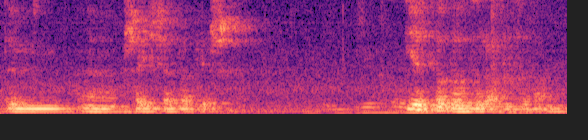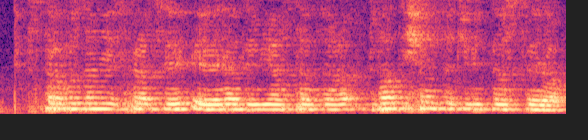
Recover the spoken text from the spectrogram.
w tym e, przejścia dla pieszych. Jest to do zrealizowania. Sprawozdanie z pracy Rady Miasta za 2019 rok.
